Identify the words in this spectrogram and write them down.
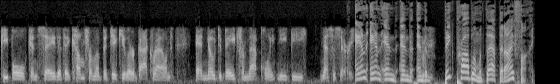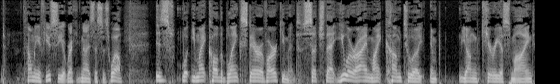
people can say that they come from a particular background, and no debate from that point need be necessary. And and and and and the big problem with that that I find, tell me if you see it, recognize this as well, is what you might call the blank stare of argument, such that you or I might come to a young, curious mind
